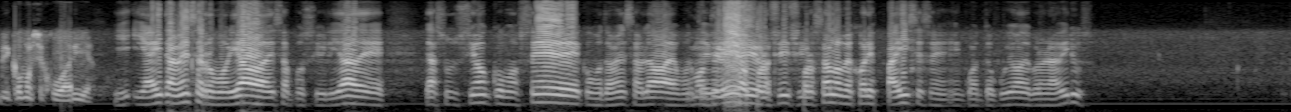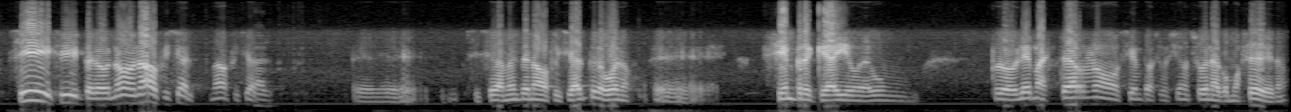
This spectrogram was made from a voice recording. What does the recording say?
de cómo se jugaría. Y, y ahí también se rumoreaba esa posibilidad de, de Asunción como sede, como también se hablaba de Montevideo, por, por, ser los mejores países en, en cuanto a cuidado de coronavirus. Sí, sí, pero no nada oficial, nada oficial. Eh, sinceramente nada oficial, pero bueno, eh, siempre que hay algún problema externo, siempre Asunción suena como sede, ¿no?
